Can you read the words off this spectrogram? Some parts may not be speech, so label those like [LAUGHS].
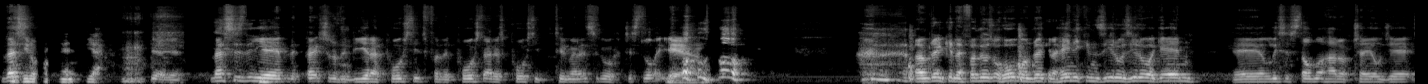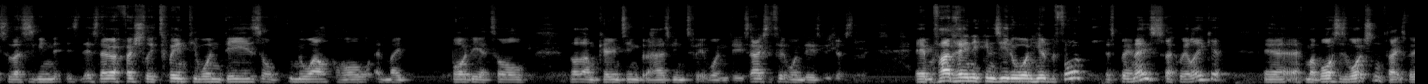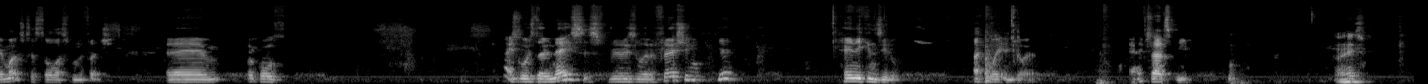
This, zero percent. Yeah. yeah, yeah. This is the uh, the picture of the beer I posted for the post I just posted two minutes ago. Just to let you Yeah. know. [LAUGHS] I'm drinking, for those at home, I'm drinking a Heineken Zero Zero again. Uh, Lisa's still not had her child yet, so this has been, it's, now officially 21 days of no alcohol in my body at all. Not that I'm counting, but it has been 21 days. Actually, 21 days was yesterday. Um, I've had Heineken Zero on here before. It's pretty nice. I quite like it. Uh, if my boss is watching, thanks very much. Just stole this from the fridge. Um, it goes it goes down nice. It's reasonably refreshing. Yeah. Heineken Zero. I quite enjoy it. So that's me. Nice.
